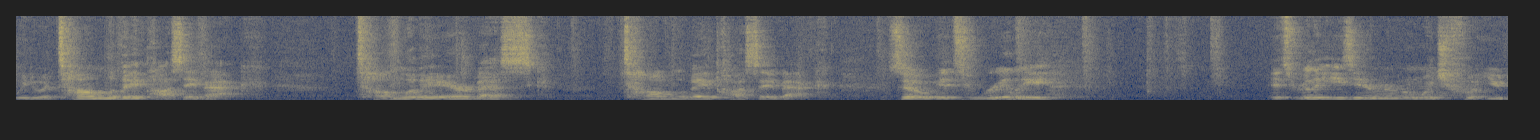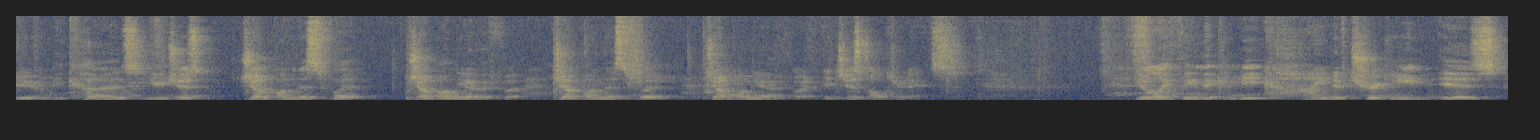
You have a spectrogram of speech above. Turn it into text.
We do a temps levé passe back. Temps levé arabesque. Temps levé passe back. So it's really, it's really easy to remember which foot you do because you just jump on this foot, jump on the other foot, jump on this foot, jump on the other foot. It just alternates. The only thing that can be kind of tricky is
